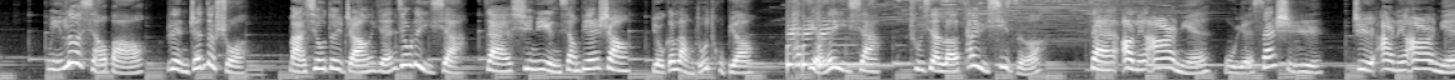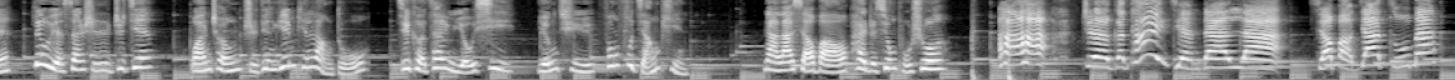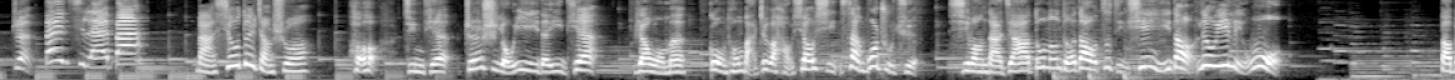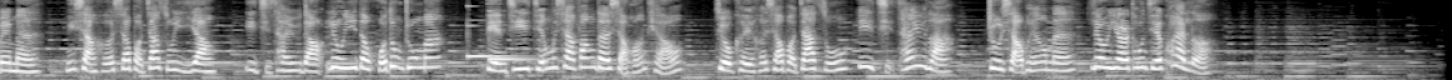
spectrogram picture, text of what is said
米勒小宝认真地说。马修队长研究了一下，在虚拟影像边上有个朗读图标，他点了一下，出现了参与细则。在二零二二年五月三十日至二零二二年六月三十日之间完成指定音频朗读，即可参与游戏，赢取丰富奖品。娜拉小宝拍着胸脯说：“哈哈，这个太简单了！小宝家族们，准备起来吧！”马修队长说：“呵呵，今天真是有意义的一天，让我们共同把这个好消息散播出去。”希望大家都能得到自己心仪的六一礼物。宝贝们，你想和小宝家族一样，一起参与到六一的活动中吗？点击节目下方的小黄条，就可以和小宝家族一起参与啦！祝小朋友们六一儿童节快乐！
